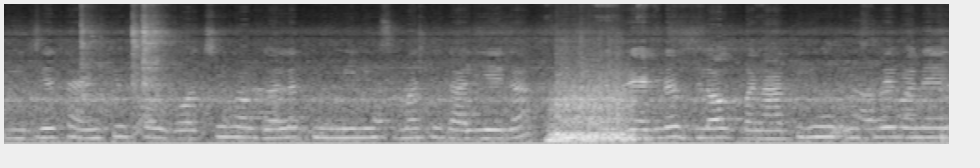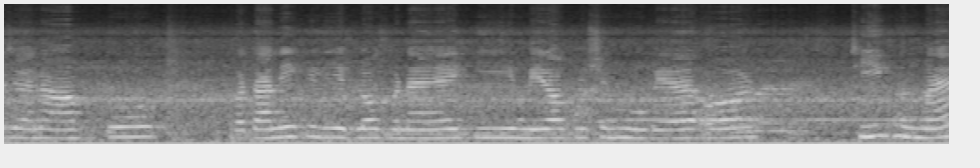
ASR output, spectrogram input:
कीजिए। थैंक यू फॉर वाचिंग और गलत मीनिंग्स मत निकालिएगा। रेगुलर ब्लॉग बनाती हूँ। इसमें मैंने जो है ना आपको बताने के लिए ब्लॉग बनाया है कि मेरा ऑपरेशन हो गया है और ठीक हूँ मैं।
